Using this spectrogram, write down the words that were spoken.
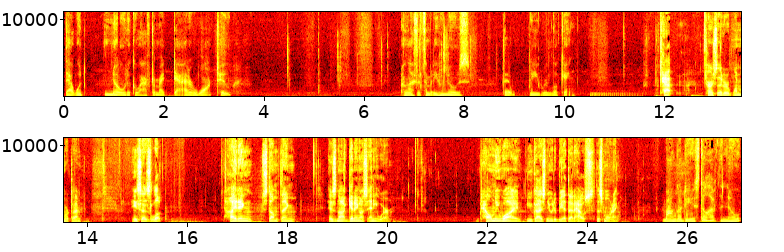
that would know to go after my dad or want to? Unless it's somebody who knows that we were looking. Cap turns to the group one more time. He says, Look, hiding something is not getting us anywhere. Tell me why you guys knew to be at that house this morning. Mongo, do you still have the note?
